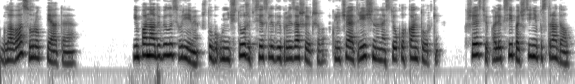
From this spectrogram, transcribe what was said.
Глава 45. Им понадобилось время, чтобы уничтожить все следы произошедшего, включая трещины на стеклах конторки. К счастью, Алексей почти не пострадал.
